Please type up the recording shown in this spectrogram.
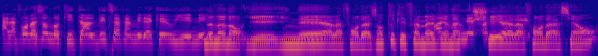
À la fondation, donc il est enlevé de sa famille d'accueil où il est né? Non, non, non. Il, est- il naît à la Fondation. Toutes les femelles Ah, viennent accoucher à la. Fondation.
